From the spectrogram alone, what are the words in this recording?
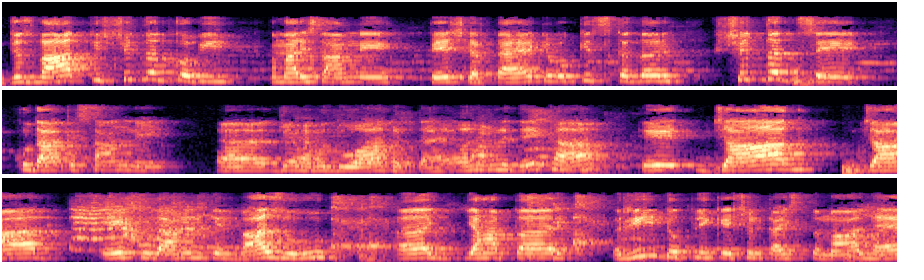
जज्बात की शिद्दत को भी हमारे सामने पेश करता है कि वो किस कदर शिद्दत से खुदा के सामने जो है वो दुआ करता है। और हमने देखा जाग जाग, एक खुदावन के बाजू यहाँ पर रीडुप्लीकेशन का इस्तेमाल है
